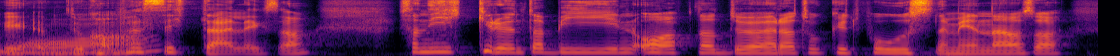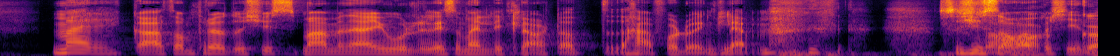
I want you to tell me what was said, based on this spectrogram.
vi, du kan bare sitte her, liksom. Så han gikk rundt av bilen, åpna døra, tok ut posene mine, og så merka at han prøvde å kysse meg, men jeg gjorde det liksom veldig klart at her får du en klem. så kyssa han meg på kinnet.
